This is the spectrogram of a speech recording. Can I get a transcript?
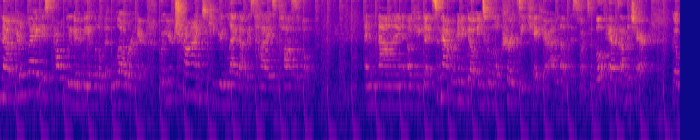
Now your leg is probably gonna be a little bit lower here, but you're trying to keep your leg up as high as possible. And nine, okay, good. So now we're gonna go into a little curtsy kick here. I love this one. So both hands on the chair. Go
